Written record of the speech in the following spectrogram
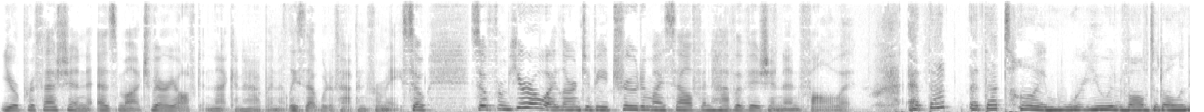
your profession as much. Very often that can happen. At least that would have happened for me. So, so from Hiro, oh, I learned to be true to myself and have a vision and follow it. At that at that time, were you involved at all in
